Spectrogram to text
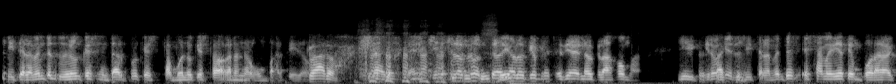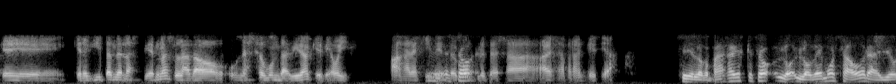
literalmente lo tuvieron que sentar porque es tan bueno que estaba ganando algún partido. claro claro es lo contrario a lo que pretendía en Oklahoma. Y creo que literalmente esa media temporada que, que le quitan de las piernas le ha dado una segunda vida que de hoy agradecimiento Eso- completo a esa, a esa franquicia. Sí, lo que pasa es que eso lo, lo vemos ahora. Yo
